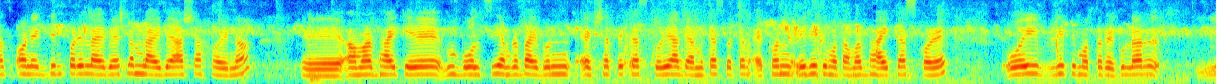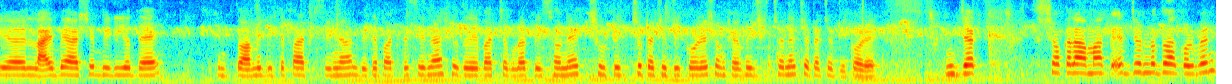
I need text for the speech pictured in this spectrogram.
আজ অনেক দিন পরে লাইভে আসলাম লাইভে আসা হয় না। আমার ভাইকে বলছি, আমরা ভাই বোন একসাথে কাজ করি, আগে আমি কাজ করতাম, এখন রীতিমতো আমার ভাই কাজ করে। ওই রীতিমতো রেগুলার লাইভে আসে ভিডিও দেয়। কিন্তু আমি দিতে পারছি না দিতে পারতেছি না। শুধু এই বাচ্চাগুলোর পিছনে ছুটি ছোটাছুটি করে সংসার পিছনে ছোটাছুটি করে। যাক সকালে আমাকে জন্য দোয়া করবেন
